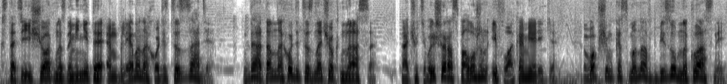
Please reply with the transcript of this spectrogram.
Кстати, еще одна знаменитая эмблема находится сзади. Да, там находится значок НАСА, а чуть выше расположен и флаг Америки. В общем, космонавт безумно классный.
